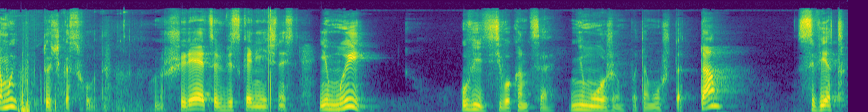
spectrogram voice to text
это мы, точка схода. Он расширяется в бесконечность. И мы увидеть его конца не можем, потому что там свет.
